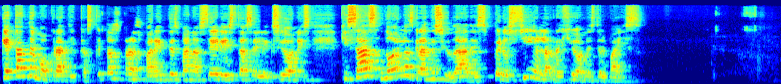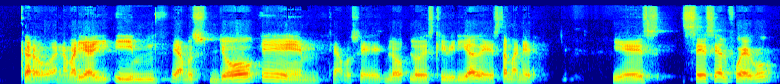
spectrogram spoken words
¿qué tan democráticas, qué tan transparentes van a ser estas elecciones? Quizás no en las grandes ciudades, pero sí en las regiones del país. Claro, Ana María, y, digamos, yo eh, digamos, lo, lo describiría de esta manera, y es cese al fuego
